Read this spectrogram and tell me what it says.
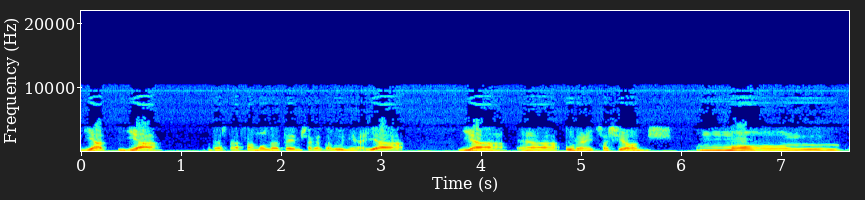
hi ha des de fa molt de temps a Catalunya hi ha, hi ha eh, organitzacions molt,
